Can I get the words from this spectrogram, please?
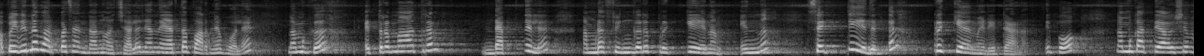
അപ്പോൾ ഇതിന്റെ പർപ്പസ് എന്താണെന്ന് വെച്ചാൽ ഞാൻ നേരത്തെ പറഞ്ഞ പോലെ നമുക്ക് എത്രമാത്രം ഡെപ്തിൽ നമ്മുടെ ഫിംഗർ പ്രിക്ക് ചെയ്യണം എന്ന് സെറ്റ് ചെയ്തിട്ട് പ്രിക്ക് ചെയ്യാൻ വേണ്ടിയിട്ടാണ്. ഇപ്പോൾ നമുക്ക് അത്യാവശ്യം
